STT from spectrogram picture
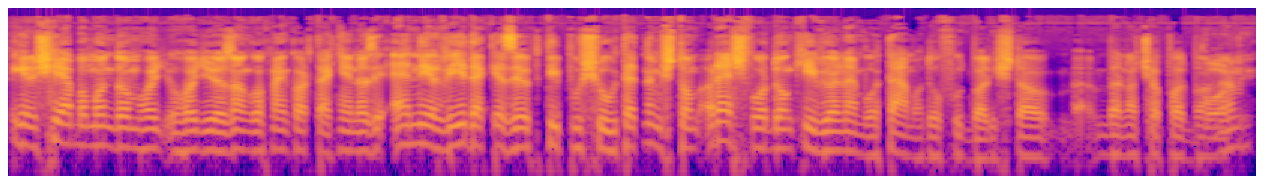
Igen, és hiába mondom, hogy, hogy az angolok meg akarták nyerni, azért ennél védekezőbb típusú, tehát nem is tudom, a Rashfordon kívül nem volt támadó futbalista ebben a csapatban, nem? Bardi.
